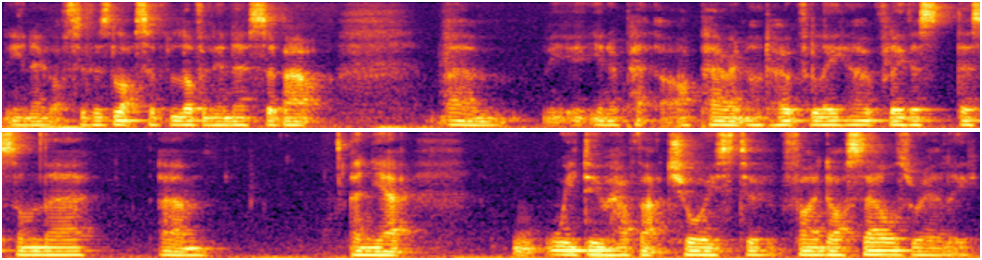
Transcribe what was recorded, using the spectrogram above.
you know, obviously there's lots of loveliness about um, you know our parenthood hopefully hopefully there's there's some there. Um, and yet we do have that choice to find ourselves really.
